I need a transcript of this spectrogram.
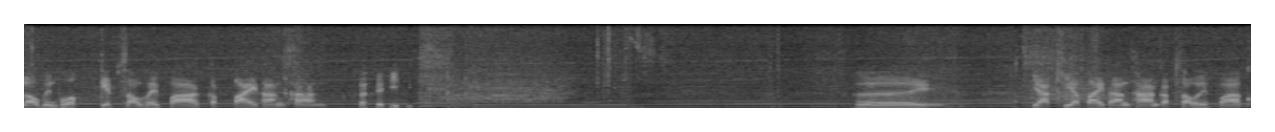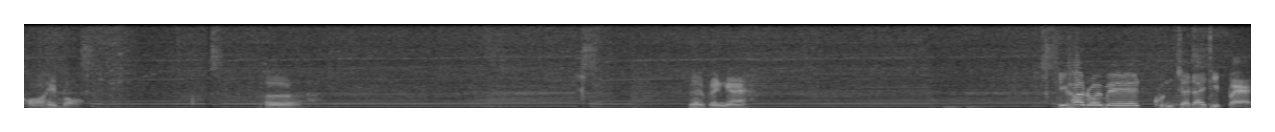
เราเป็นพวกเก็บเสาไฟฟ้ากับป้ายข้างทาง เฮ้ย อยากเคลียร์ป้ายข้างทางกับเสาไฟฟ้าขอให้บอก เออ นี่เป็นไง อีกห้าร้อยเมตรคุณจะได้ที่แปด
